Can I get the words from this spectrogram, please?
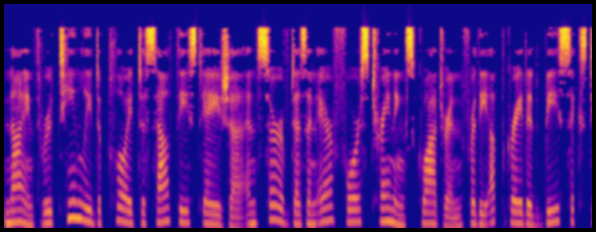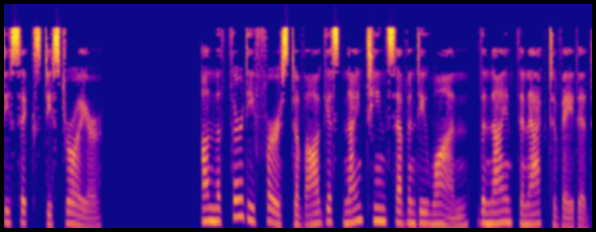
9th routinely deployed to Southeast Asia and served as an Air Force training squadron for the upgraded B-66 destroyer. On 31 August 1971, the 9th inactivated.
